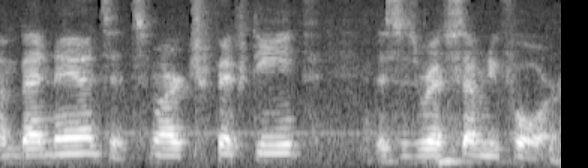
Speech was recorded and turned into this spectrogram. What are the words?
I'm Ben Nance. It's March 15th. This is Riff 74.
